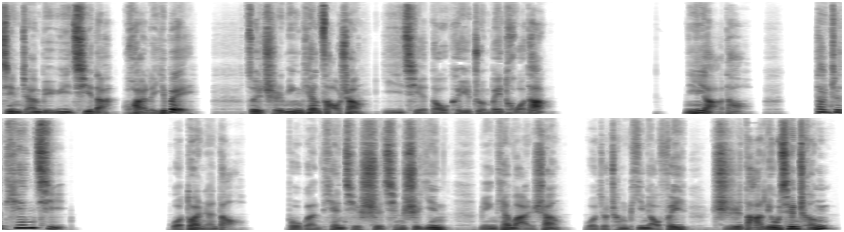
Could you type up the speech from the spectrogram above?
进展比预期的快了一倍。”最迟明天早上，一切都可以准备妥当。尼雅道：“但这天气……”我断然道：“不管天气是晴是阴，明天晚上我就乘皮鸟飞直达流仙城。”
